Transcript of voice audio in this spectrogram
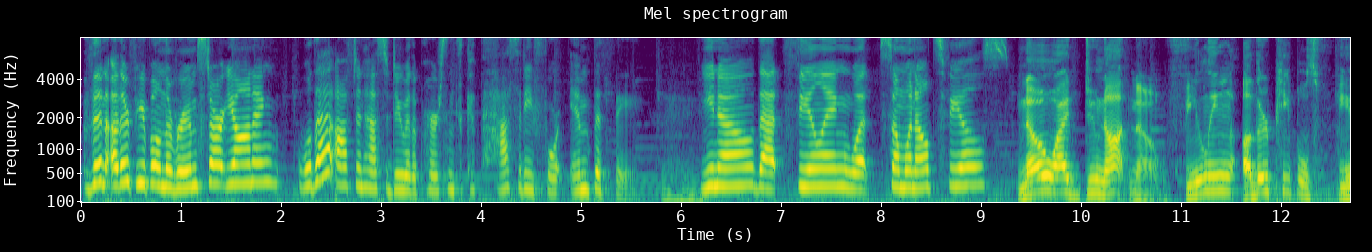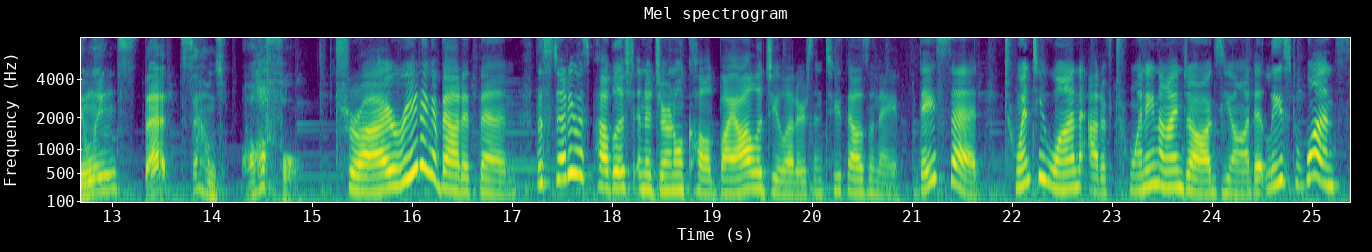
then other people in the room start yawning? Well, that often has to do with a person's capacity for empathy. Mm-hmm. You know, that feeling what someone else feels? No, I do not know. Feeling other people's feelings? That sounds awful. Try reading about it then. The study was published in a journal called Biology Letters in 2008. They said 21 out of 29 dogs yawned at least once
